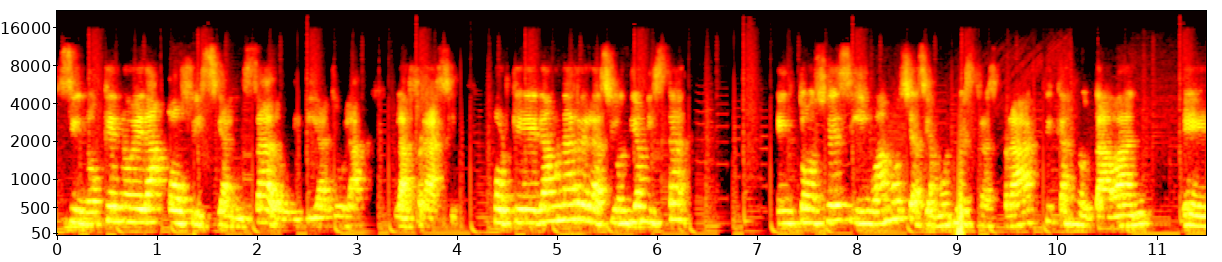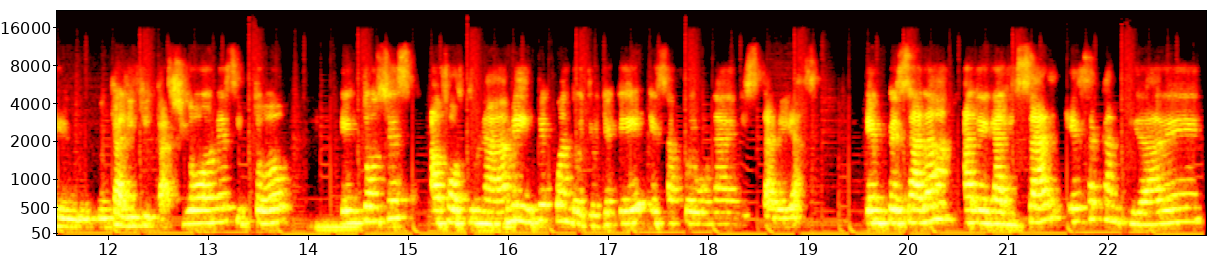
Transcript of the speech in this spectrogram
sino que no era oficializado, diría yo la, la frase, porque era una relación de amistad. Entonces íbamos y hacíamos nuestras prácticas, notaban eh, calificaciones y todo. Entonces, afortunadamente, cuando yo llegué, esa fue una de mis tareas, empezar a, a legalizar esa cantidad de,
